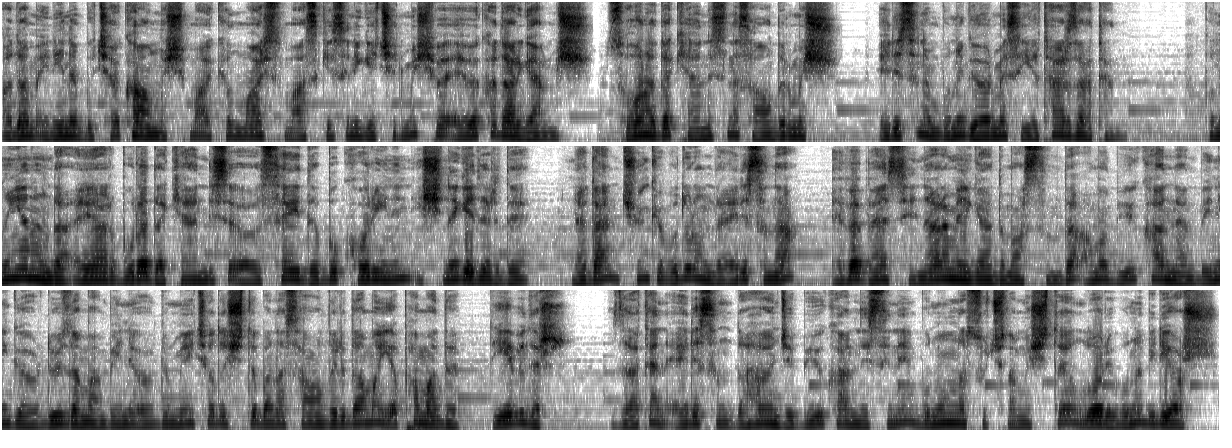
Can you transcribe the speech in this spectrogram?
Adam eline bıçak almış, Michael Myers maskesini geçirmiş ve eve kadar gelmiş. Sonra da kendisine saldırmış. Addison'ın bunu görmesi yeter zaten. Bunun yanında eğer burada kendisi ölseydi bu Cory'nin işine gelirdi. Neden? Çünkü bu durumda Addison'a Eve ben seni aramaya geldim aslında ama büyük annen beni gördüğü zaman beni öldürmeye çalıştı, bana saldırdı ama yapamadı diyebilir. Zaten Alison daha önce büyük annesini bununla suçlamıştı. Lori bunu biliyor.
